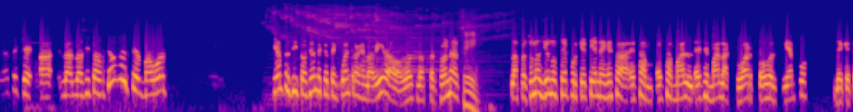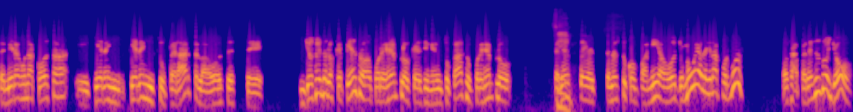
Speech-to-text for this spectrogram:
Fíjate que ah, la, la situación es que, babos, siempre situaciones que te encuentran en la vida, babos, las personas, Sí. las personas yo no sé por qué tienen esa, esa, esa mal, ese mal actuar todo el tiempo, de que te miran una cosa y quieren, quieren superártela, babos, este, yo soy de los que pienso, por ejemplo, que si en tu caso, por ejemplo, Sí. tenés, te- tenés tu compañía, o yo me voy a alegrar por vos, o sea, pero eso soy yo,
